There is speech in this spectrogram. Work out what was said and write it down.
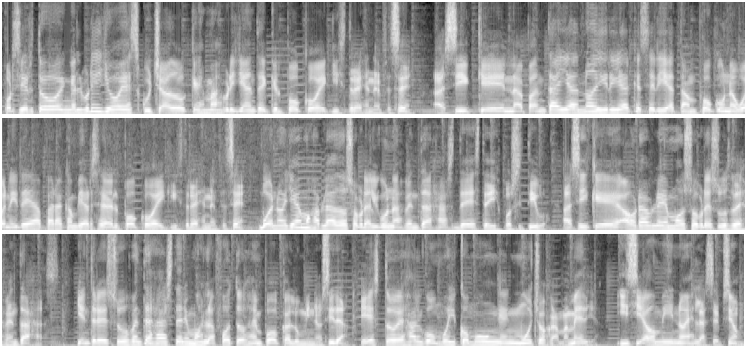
Por cierto, en el brillo he escuchado que es más brillante que el Poco X3 NFC, así que en la pantalla no diría que sería tampoco una buena idea para cambiarse al Poco X3 NFC. Bueno, ya hemos hablado sobre algunas ventajas de este dispositivo, así que ahora hablemos sobre sus desventajas. Y entre sus ventajas tenemos las fotos en poca luminosidad. Esto es algo muy común en muchos gama media, y Xiaomi no es la excepción.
